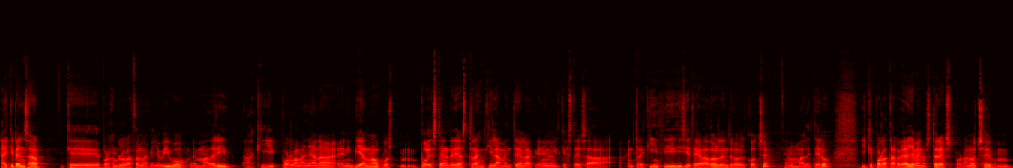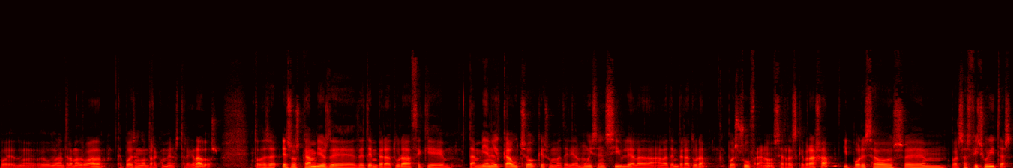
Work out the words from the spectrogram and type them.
hay que pensar que, por ejemplo, la zona en la que yo vivo, en Madrid, aquí por la mañana, en invierno, pues puedes tener días tranquilamente en, la que, en el que estés a entre 15 y 17 grados dentro del coche, en un maletero, y que por la tarde haya menos 3. Por la noche, pues, durante la madrugada, te puedes encontrar con menos 3 grados. Entonces, esos cambios de, temperatura hace que también el caucho, que es un material muy sensible a la, temperatura, pues sufra, ¿no? Se resquebraja y por, esos, em, por esas fisuritas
